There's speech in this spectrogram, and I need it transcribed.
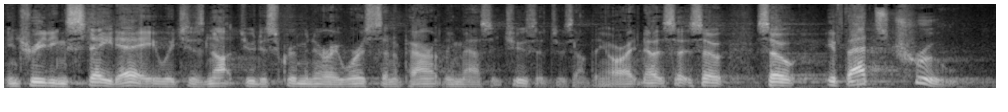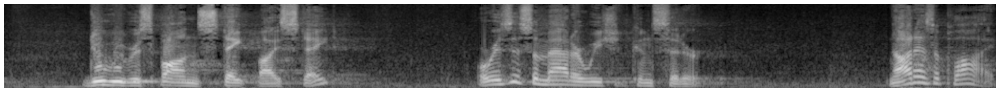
in treating state A, which is not too discriminatory, worse than apparently Massachusetts or something. All right, now, so, so, so if that's true, do we respond state by state? Or is this a matter we should consider not as applied,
